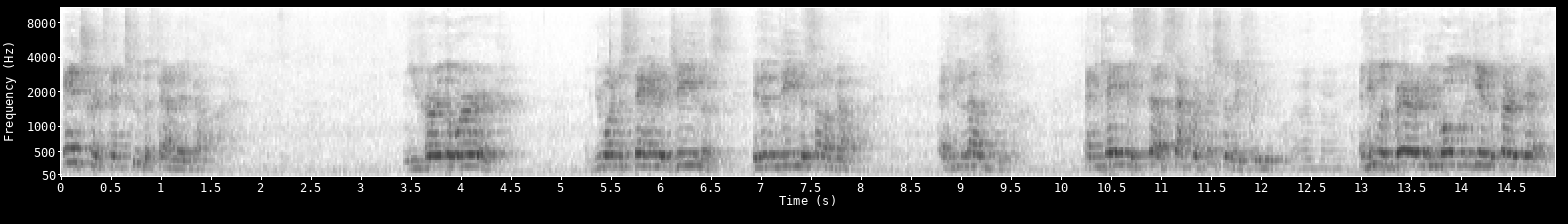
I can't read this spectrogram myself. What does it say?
entrance into the family of God. And you've heard the word. You understand that Jesus is indeed the Son of God. And he loves you. And gave himself sacrificially for you. Mm-hmm. And he was buried and he rose again the third day.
